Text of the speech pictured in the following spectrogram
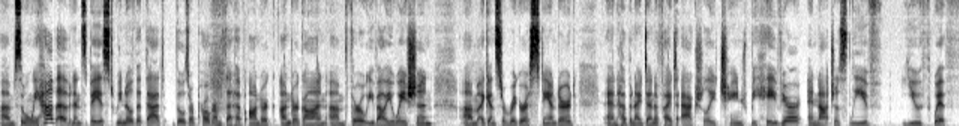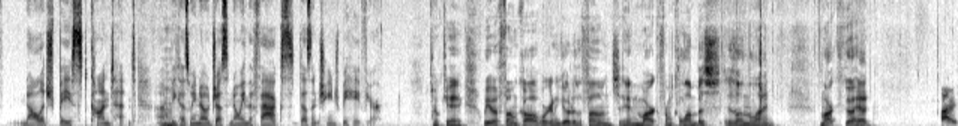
Um, so when we have evidence based, we know that, that those are programs that have under, undergone um, thorough evaluation um, against a rigorous standard and have been identified to actually change behavior and not just leave youth with knowledge based content um, because we know just knowing the facts doesn't change behavior. Okay. We have a phone call. We're going to go to the phones. And Mark from Columbus is on the line. Mark, go ahead. Hi.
